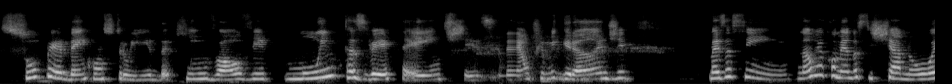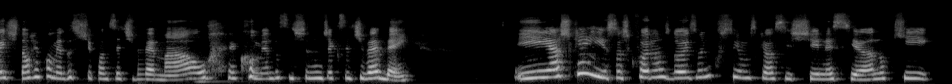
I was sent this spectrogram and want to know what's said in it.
super bem construída, que envolve muitas vertentes. Né? É um filme grande, mas assim, não recomendo assistir à noite, não recomendo assistir quando você estiver mal, recomendo assistir no dia que você estiver bem. E acho que é isso, acho que foram os dois únicos filmes que eu assisti nesse ano que,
